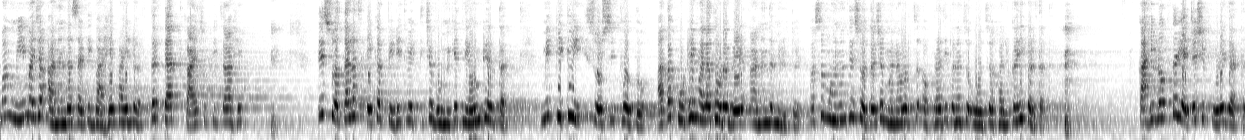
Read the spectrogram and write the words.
मग मी माझ्या आनंदासाठी बाहेर पाहिलं तर त्यात काय चुकीचं आहे? ते स्वतःलाच एका पीडित व्यक्तीच्या भूमिकेत नेऊन ठेवतात. मी किती शोषित होतो. आता कुठे मला थोडा वेळ आनंद मिळतोय? असं म्हणून ते स्वतःच्या मनावरचं अपराधीपणाचं ओझं हलकंही करतात. काही लोक तर याच्याशी पुढे जातात.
